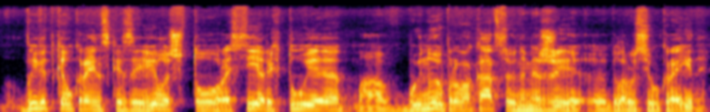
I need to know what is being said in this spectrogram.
выведка украинская заявила, что Россия рыхтуе буйную правокацию на мяжы э, Беларусі і Украіны.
